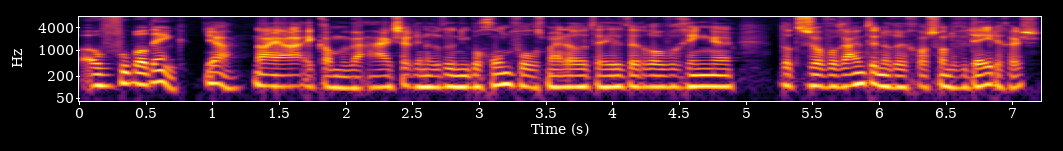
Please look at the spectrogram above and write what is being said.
over voetbal denk. Ja, nou ja, ik kan me bij Ajax herinneren toen hij begon... volgens mij dat het de hele tijd erover ging... Uh, dat er zoveel ruimte in de rug was van de verdedigers.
